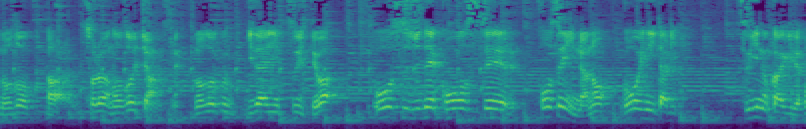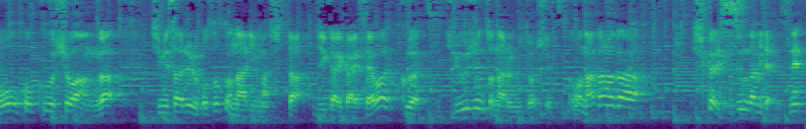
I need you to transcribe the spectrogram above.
除く、あ、それは除いちゃうんですね。除く議題については、大筋で構成、構成員らの合意に至り、次の会議で報告書案が示されることとなりました。次回開催は9月中旬となる見通しです。おなかなかしっかり進んだみたいですね。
